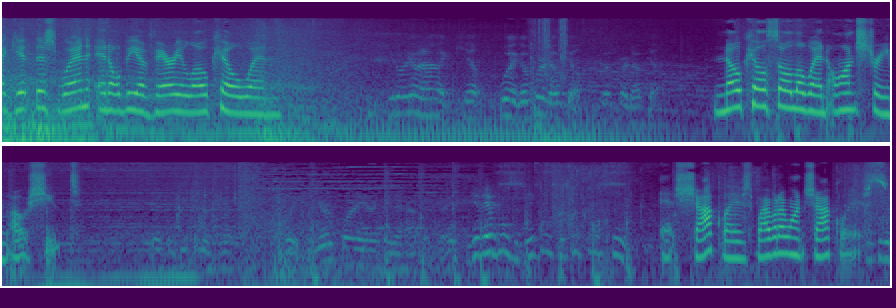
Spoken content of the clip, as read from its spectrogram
I get this win, it'll be a very low kill win. You don't even have a kill. Wait, go for a no kill. Go for a no kill. No kill solo win on stream. Oh shoot. It's shockwaves. Why would I want shockwaves?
